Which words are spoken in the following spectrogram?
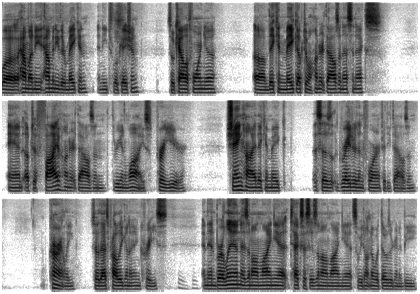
uh, how many how many they're making in each location. So California, um, they can make up to 100,000 SNX and up to 500,000 3 and Ys per year. Shanghai, they can make it says greater than 450,000 currently. So that's probably going to increase. And then Berlin isn't online yet. Texas isn't online yet. So we don't know what those are going to be.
